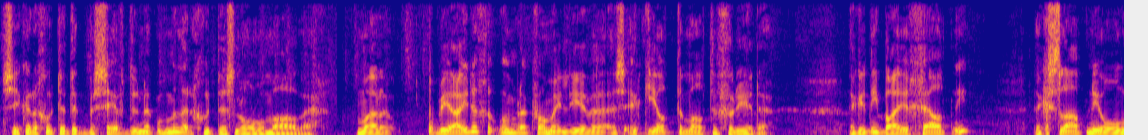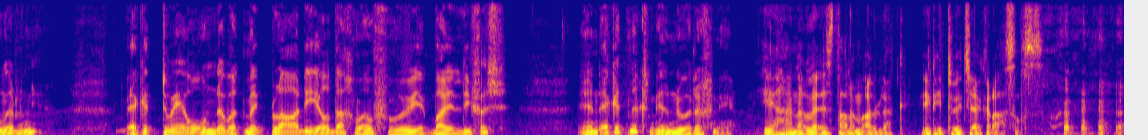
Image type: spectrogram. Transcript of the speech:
Sekere goed het ek besef doen ek minder goed as normaalweg. Maar op die huidige oomblik van my lewe is ek heeltemal tevrede. Ek het nie baie geld nie. Ek slaap nie honger nie. Ek het twee honde wat my pla die hele dag, maar vir wie ek baie lief is. En ek het niks meer nodig nie. Ja, en hulle is dan oulik, hierdie twee Jack Russells.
